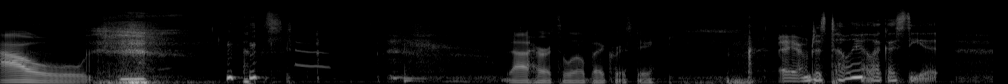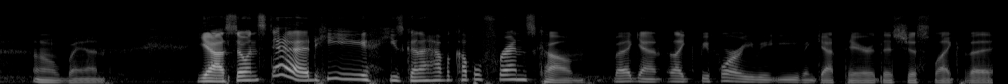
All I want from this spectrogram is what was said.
Ouch. that hurts a little bit, Christy. Hey, I'm just telling it like I see it. Oh man. Yeah, so instead he he's gonna have a couple friends come. But again, like before you, you even get there, there's just like the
